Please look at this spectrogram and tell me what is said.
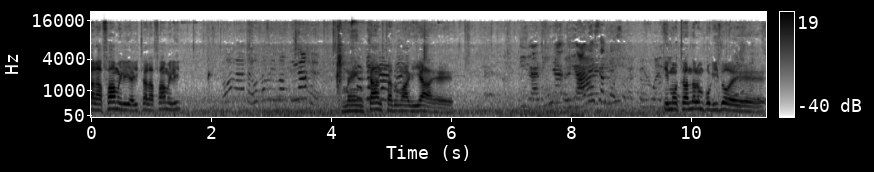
Está la family, ahí está la family. Hola, ¿te gusta mi maquillaje? Me encanta tu maquillaje. Y la niña, y mostrándole un poquito de,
